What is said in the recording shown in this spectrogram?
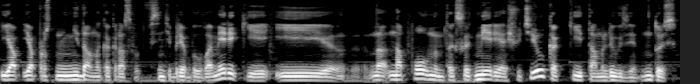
я, я просто недавно как раз вот в сентябре был в Америке и на, на полном, так сказать, мере ощутил, какие там люди, ну, то есть,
